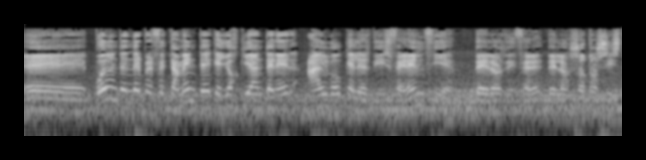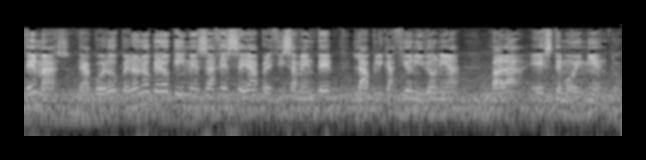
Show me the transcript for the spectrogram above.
Eh, puedo entender perfectamente que ellos quieran tener algo que les diferencie de los, de los otros sistemas, ¿de acuerdo? Pero no creo que iMensajes sea precisamente la aplicación idónea para este movimiento.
